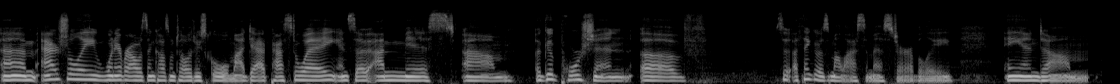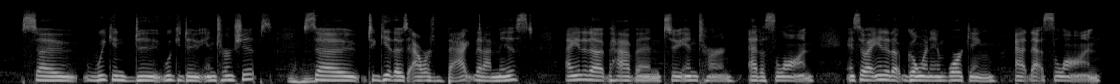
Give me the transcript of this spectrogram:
Um, actually, whenever I was in cosmetology school, my dad passed away, and so I missed um, a good portion of. So I think it was my last semester, I believe, and um, so we can do we can do internships. So to get those hours back that I missed, I ended up having to intern at a salon, and so I ended up going and working at that salon.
